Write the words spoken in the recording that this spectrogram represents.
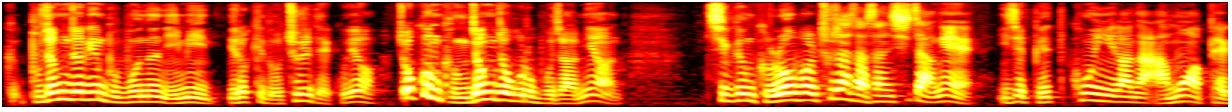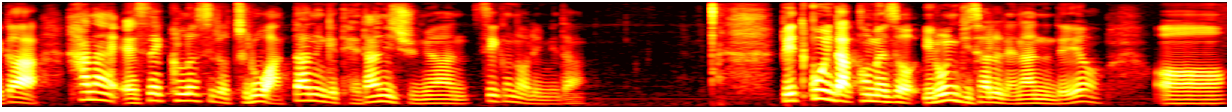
그 부정적인 부분은 이미 이렇게 노출이 됐고요. 조금 긍정적으로 보자면 지금 글로벌 투자 자산 시장에 이제 비트코인이라는 암호화폐가 하나의 에셋 클래스로 들어왔다는 게 대단히 중요한 시그널입니다. 비트코인닷컴에서 이런 기사를 내놨는데요. 어,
